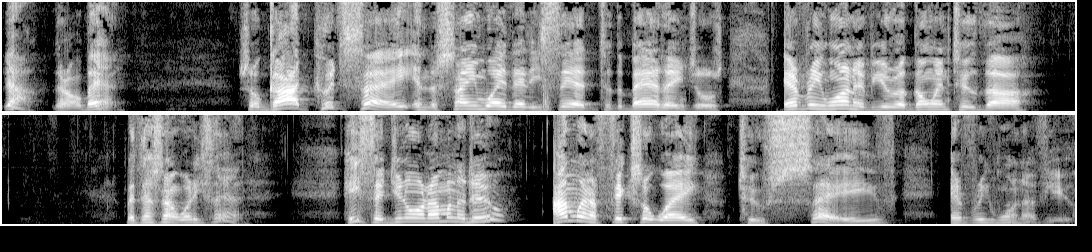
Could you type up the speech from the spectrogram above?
Yeah, they're all bad. So God could say, in the same way that He said to the bad angels, every one of you are going to the. But that's not what He said. He said, you know what I'm going to do? I'm going to fix a way to save every one of you.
